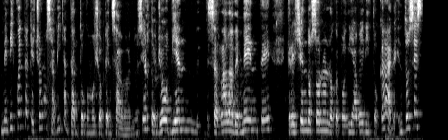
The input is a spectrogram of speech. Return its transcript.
me di cuenta que yo no sabía tanto como yo pensaba, ¿no es cierto? Yo bien cerrada de mente, creyendo solo en lo que podía ver y tocar. Entonces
